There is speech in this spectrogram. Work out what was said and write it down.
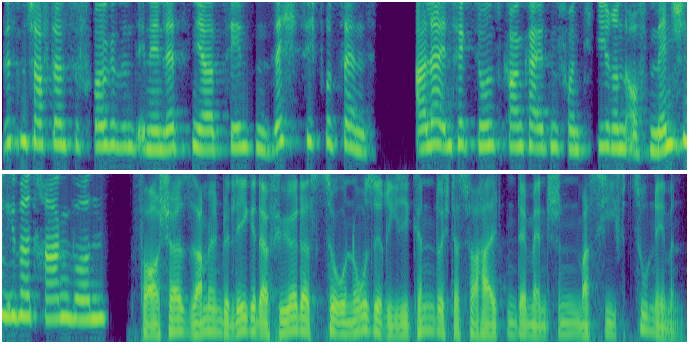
Wissenschaftlern zufolge sind in den letzten Jahrzehnten 60 Prozent aller Infektionskrankheiten von Tieren auf Menschen übertragen worden. Forscher sammeln Belege dafür, dass Zoonoserisiken durch das Verhalten der Menschen massiv zunehmen.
